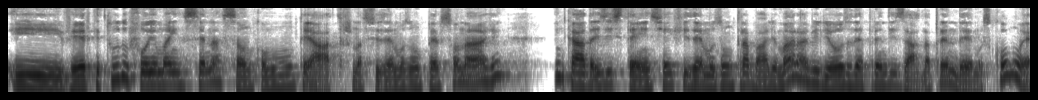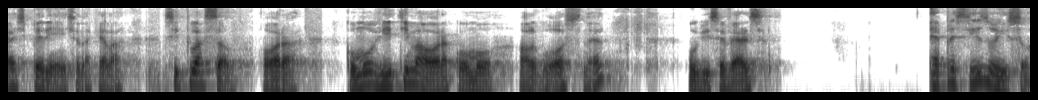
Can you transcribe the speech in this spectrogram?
e ver que tudo foi uma encenação, como um teatro. Nós fizemos um personagem em cada existência e fizemos um trabalho maravilhoso de aprendizado. Aprendemos como é a experiência naquela situação. Ora, como vítima, ora como algoz, né? Ou vice-versa. É preciso isso,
